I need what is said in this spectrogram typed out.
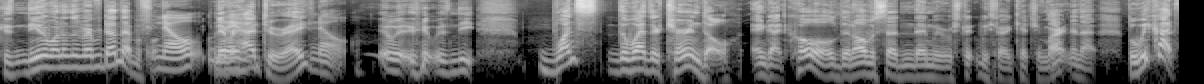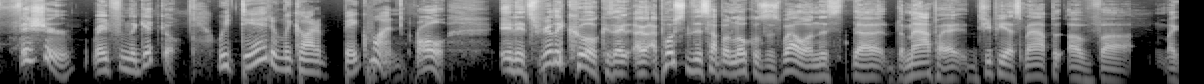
because neither one of them ever done that before. no, never had to, right? No, It was, it was neat. Once the weather turned though and got cold, then all of a sudden then we were st- we started catching marten and that. But we caught fisher right from the get go. we did, and we got a big one. Oh, and it's really cool because I, I posted this up on locals as well on this the the map I, GPS map of uh, my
